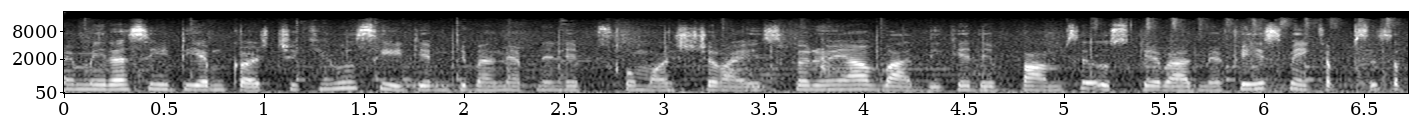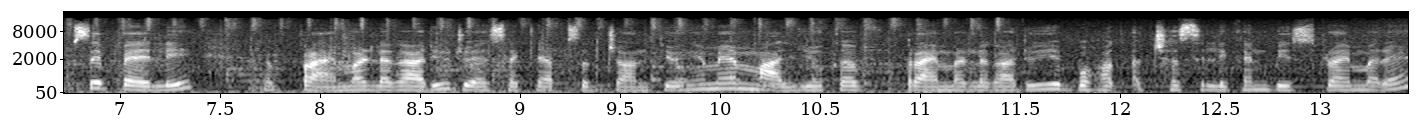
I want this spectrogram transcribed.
मैं मेरा सी टी एम कर चुकी हूँ। सी टी एम के बाद मैं अपने लिप्स को मॉइस्चराइज़ करूँ या वादी के लिप बाम से। उसके बाद मैं फेस मेकअप से सबसे पहले मैं प्राइमर लगा रही हूँ जैसा कि आप सब जानते होंगे। मैं मालियो का प्राइमर लगा रही हूँ। ये बहुत अच्छा सिलिकन बेस प्राइमर है।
